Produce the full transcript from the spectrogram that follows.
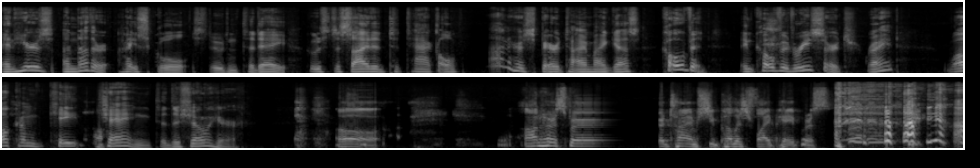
And here's another high school student today who's decided to tackle, on her spare time, I guess, COVID and COVID research, right? Welcome, Kate oh. Chiang, to the show here. Oh, on her spare time, she published five papers. yeah,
